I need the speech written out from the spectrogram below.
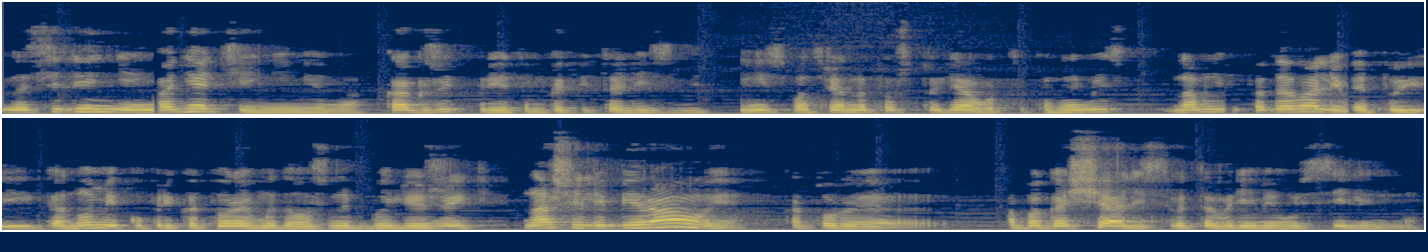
население понятия не имело, как жить при этом капитализме. И несмотря на то, что я вот экономист, нам не преподавали эту экономику, при которой мы должны были жить. Наши либералы, которые обогащались в это время усиленно,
